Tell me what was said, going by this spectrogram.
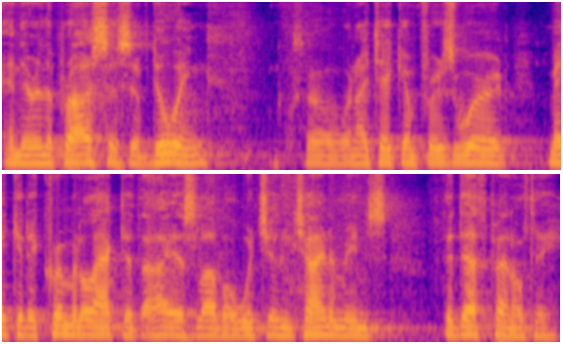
and they're in the process of doing, so when I take him for his word, make it a criminal act at the highest level, which in China means the death penalty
